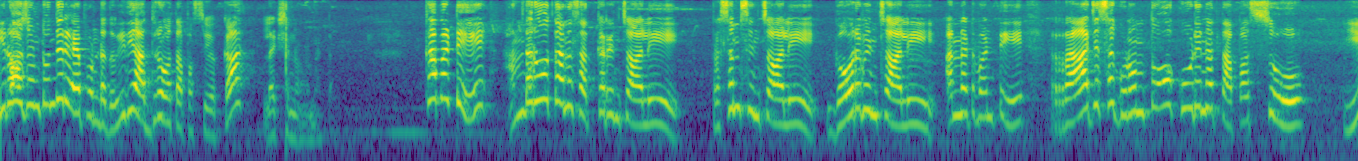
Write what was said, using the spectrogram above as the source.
ఈ రోజు ఉంటుంది రేపు ఉండదు. ఇది అధ్రువ తపస్సు యొక్క లక్షణం అనమాట కాబట్టి అందరూ తను సత్కరించాలి ప్రశంసించాలి గౌరవించాలి అన్నటువంటి రాజస గుణంతో కూడిన తపస్సు ఈ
